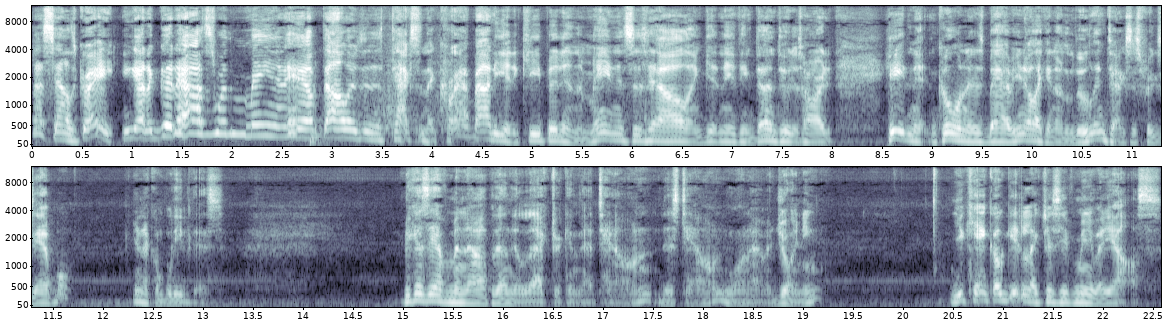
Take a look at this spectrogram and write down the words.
That sounds great. You got a good house, worth a million and a half dollars, and it's taxing the crap out of you to keep it, and the maintenance is hell, and getting anything done to it is hard. Heating it and cooling it is bad. You know, like in Luling, Texas, for example, you're not going to believe this because they have a monopoly on the electric in that town, this town, one I'm adjoining, you can't go get electricity from anybody else.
